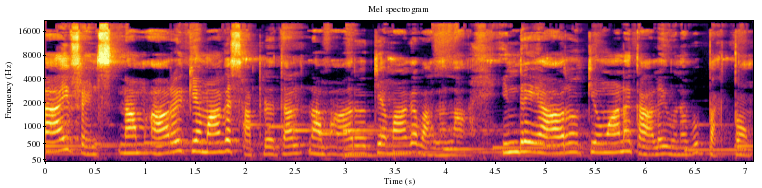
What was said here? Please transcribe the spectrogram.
ஹாய் ஃப்ரெண்ட்ஸ் நாம் ஆரோக்கியமாக சாப்பிடுவதால் நாம் ஆரோக்கியமாக வாழலாம். இன்றைய ஆரோக்கியமான காலை உணவு பார்ப்போம்.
